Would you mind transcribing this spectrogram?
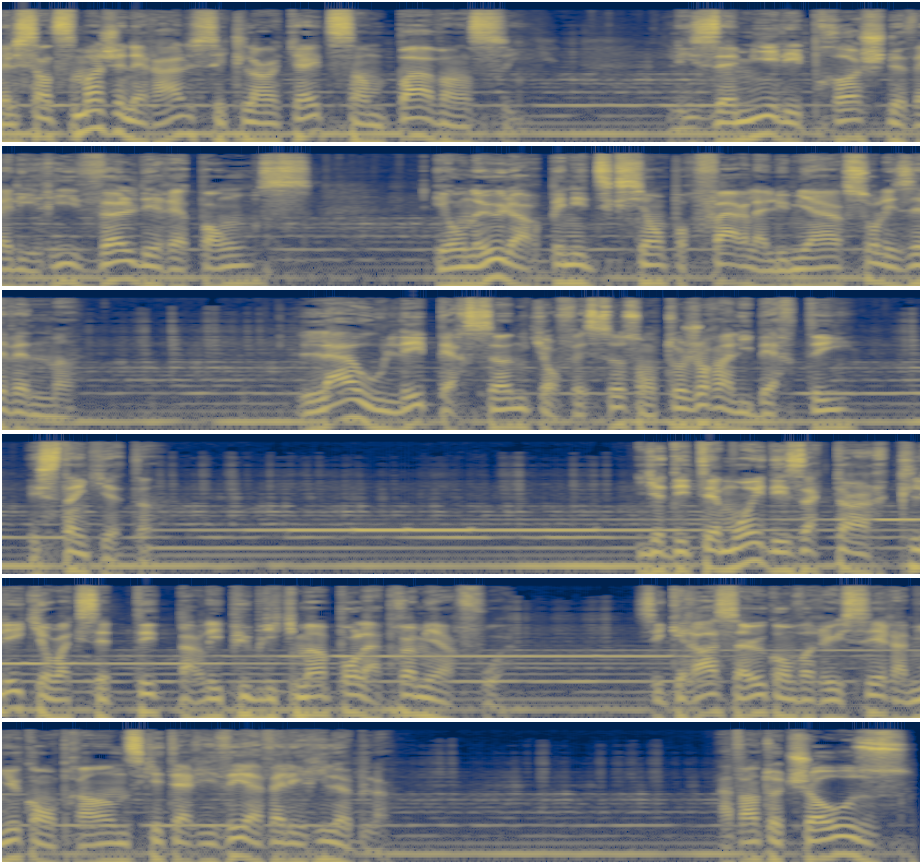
Mais le sentiment général, c'est que l'enquête semble pas avancer. Les amis et les proches de Valérie veulent des réponses et on a eu leur bénédiction pour faire la lumière sur les événements. Là où les personnes qui ont fait ça sont toujours en liberté, et c'est inquiétant. Il y a des témoins et des acteurs clés qui ont accepté de parler publiquement pour la première fois. C'est grâce à eux qu'on va réussir à mieux comprendre ce qui est arrivé à Valérie Leblanc. Avant toute chose,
